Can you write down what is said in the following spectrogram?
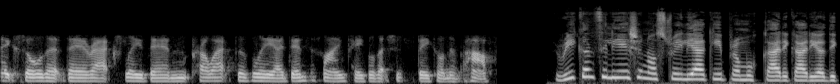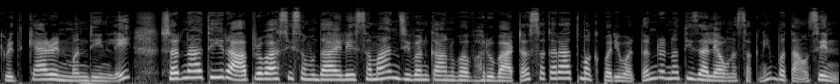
make sure that they're actually then proactively identifying people that should speak on their behalf. रिकन्सिलिएशन अस्ट्रेलियाकी प्रमुख कार्यकारी अधिकृत क्यारेन मन्डिनले शरणार्थी र आप्रवासी समुदायले समान जीवनका अनुभवहरूबाट सकारात्मक परिवर्तन र नतिजा ल्याउन सक्ने बताउँछिन्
